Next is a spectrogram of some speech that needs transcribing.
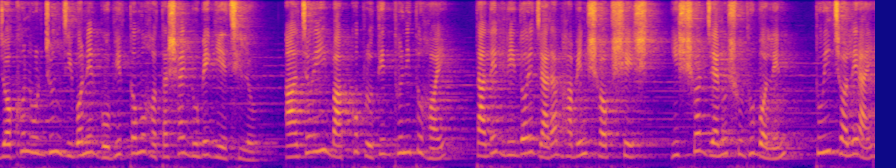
যখন অর্জুন জীবনের গভীরতম হতাশায় ডুবে গিয়েছিল। আজও এই বাক্য প্রতিধ্বনিত হয়, তাদের হৃদয়ে যারা ভাবেন সব শেষ, ঈশ্বর যেন শুধু বলেন, তুই চলে আয়,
